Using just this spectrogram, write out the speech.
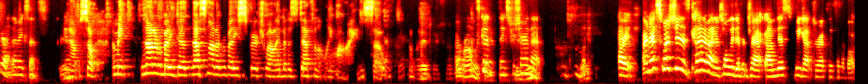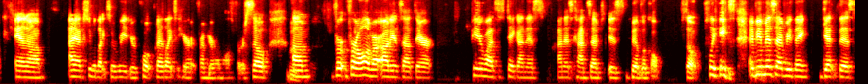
Yeah, that makes sense. you know so i mean not everybody does that's not everybody's spirituality but it's definitely mine so There's nothing That's good. Thanks for sharing Mhm. that. All right. Our next question is kind of on a totally different track. Um, this we got directly from the book, and um, I actually would like to read your quote, but I'd like to hear it from your own mouth first. So, Hmm. um, for for all of our audience out there, Peter Watts' take on this on this concept is biblical. So please, if you miss everything, get this.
